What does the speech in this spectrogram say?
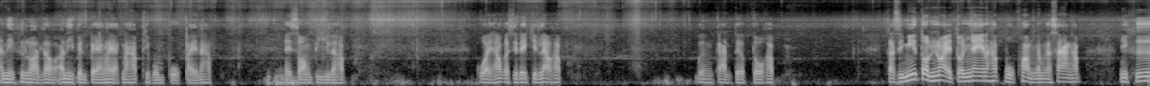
อันนี้คือหลอดแล้วอันนี้เป็นแปลงแรกนะครับ ที่ผมปลูกไปนะครับ ในสองปีแล้วครับกล้วยเฮาก็สิได้กินแล้วครับ เบื้องการเติบโตครับกสิมีต้นน้อยต้นใหญ่นะครับ ปลูกพร้อมกันกระสร้างครับ นี่คือ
